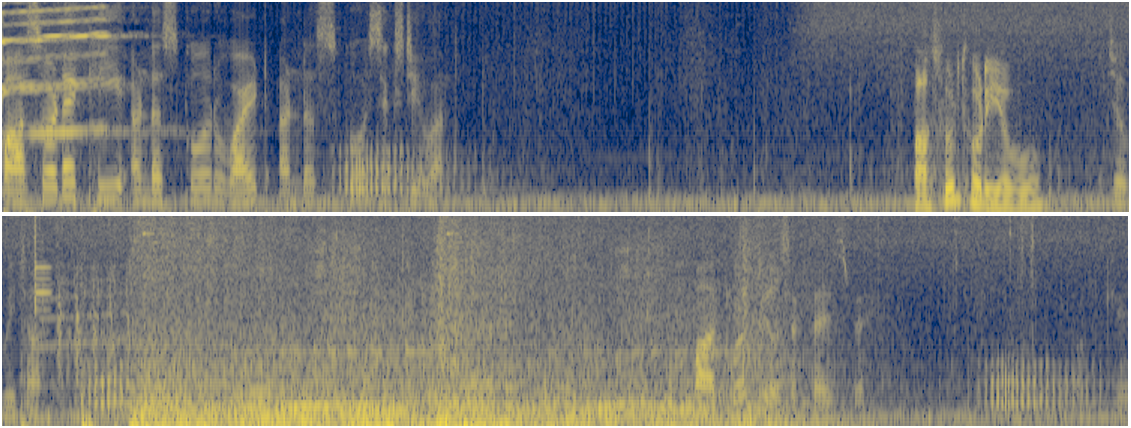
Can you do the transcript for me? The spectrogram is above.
पासवर्ड है की अंडरस्कोर वाइट अंडरस्कोर 61 पासवर्ड थोड़ी है वो। जो भी था। पार्कोर भी हो सकता है इस पे। ओके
